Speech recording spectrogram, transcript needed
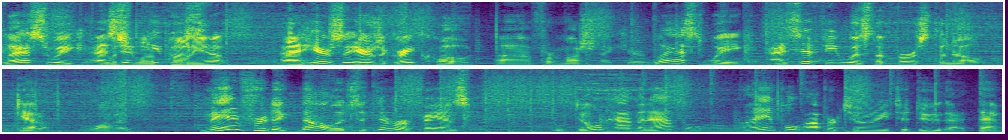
Last week, as Unless if you want he to pony was, up. Uh, here's here's a great quote uh, from Mushnick here. Last week, as if he was the first to know, get him, love it. Manfred acknowledged that there are fans who don't have an ample ample opportunity to do that. That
